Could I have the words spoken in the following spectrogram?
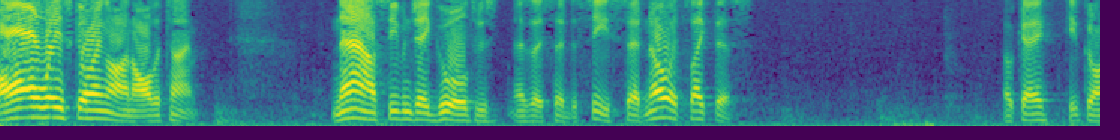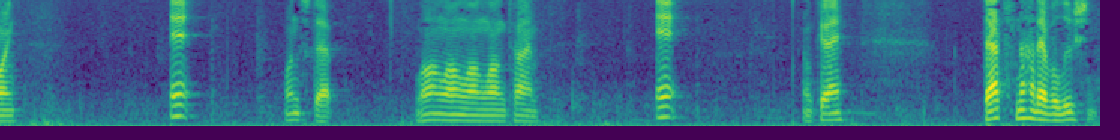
always going on all the time. Now Stephen Jay Gould, who's as I said deceased, said no, it's like this. Okay, keep going. Eh, one step. Long, long, long, long time. Eh. Okay? That's not evolution.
